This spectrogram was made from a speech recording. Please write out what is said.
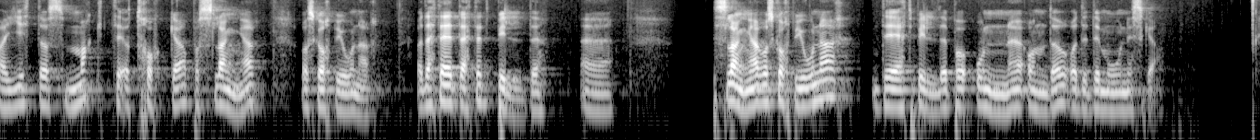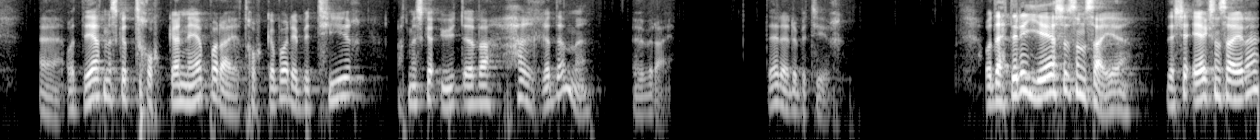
har gitt oss makt til å tråkke på slanger og skorpioner. Og dette, dette er et bilde. Eh, Slanger og skorpioner det er et bilde på onde ånder og det demoniske. Eh, og Det at vi skal tråkke ned på dem, tråkke på dem, betyr at vi skal utøve herredømme over dem. Det er det det betyr. Og dette er det Jesus som sier. Det er ikke jeg som sier det,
